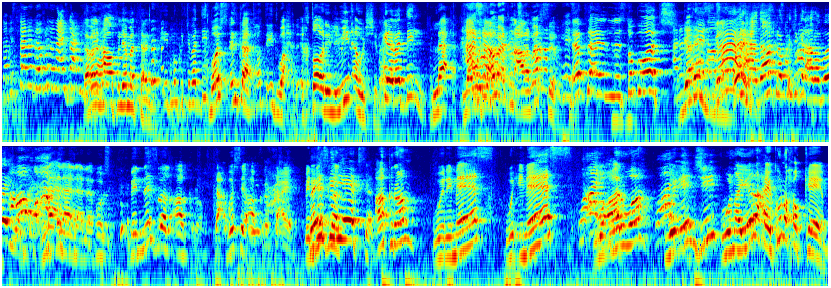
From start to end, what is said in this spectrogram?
طب استنى ده افرض أنا عايز أعمل طب أنا كده. هقف اليمة التانية. إيد ممكن تبدل؟ بص أنت هتحط إيد واحدة. اختاري اليمين أو الشمال. ممكن أبدل؟ لا. لو. اترفعت من العربية خسرت. ابدأ ال stopwatch. جاهز؟ جاهز. ده اكرم مسك العربية. لا لا لا لا. بص بالنسبة لأكرم تع... بص يا أكرم تعال. ل- يكسب. أكرم ورماس. وأروى وأيدي. وإنجي ونيرة هيكونوا حكام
